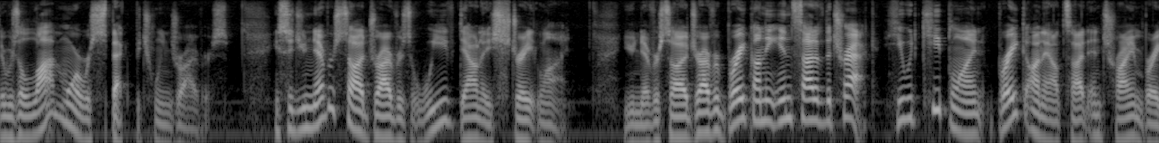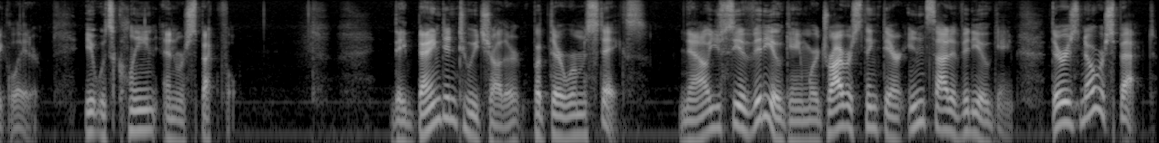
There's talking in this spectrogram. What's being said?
there was a lot more respect between drivers. He said you never saw drivers weave down a straight line. You never saw a driver brake on the inside of the track. He would keep line, brake on outside, and try and brake later. It was clean and respectful. They banged into each other, but there were mistakes. Now you see a video game where drivers think they are inside a video game. There is no respect.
